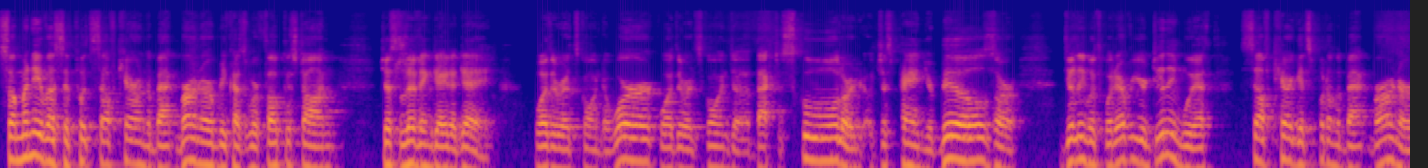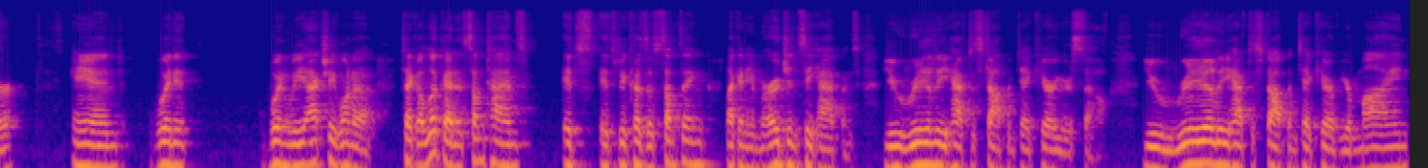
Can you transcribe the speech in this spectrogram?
So many of us have put self care on the back burner because we're focused on just living day to day, whether it's going to work, whether it's going to back to school, or just paying your bills, or dealing with whatever you're dealing with. Self care gets put on the back burner, and when it when we actually want to take a look at it, sometimes it's it's because of something like an emergency happens you really have to stop and take care of yourself you really have to stop and take care of your mind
